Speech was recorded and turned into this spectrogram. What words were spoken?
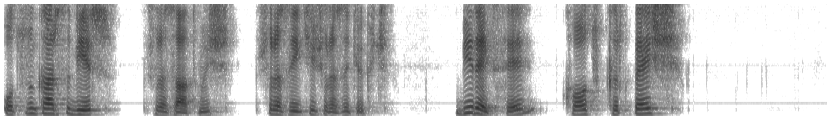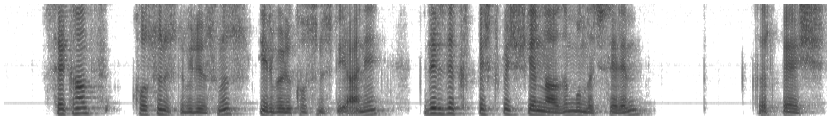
30'un karşısı 1. Şurası 60. Şurası 2. Şurası kök 3. 1 eksi kod 45 sekans kosinüslü biliyorsunuz. 1 bölü kosinüslü yani. Bir de bize 45-45 üçgen lazım. Bunu da çizelim. 45,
